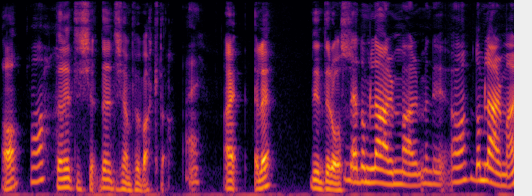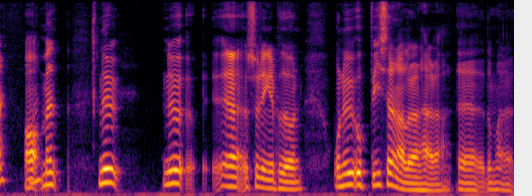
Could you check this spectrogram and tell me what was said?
Ja, Ja. den är, inte, den är inte känd för vakta. Nej. Nej, eller? Det är inte ras. Nej, de larmar. Men det, ja, de larmar. Ja, men nu, nu eh, så ringer det på dörren. Och nu uppvisar den alla den här, eh, de här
